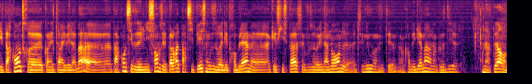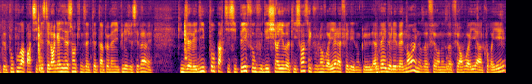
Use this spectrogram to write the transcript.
Et par contre, euh, quand on est arrivé là-bas, euh, par contre, si vous avez une licence, vous n'avez pas le droit de participer, sinon vous aurez des problèmes. Euh, Qu'est-ce qui se passe? Vous aurez une amende. Nous, on était encore des gamins, donc on se dit, on a peur. Donc, pour pouvoir participer, c'était l'organisation qui nous a peut-être un peu manipulé, je sais pas, mais qui nous avait dit pour participer, il faut que vous déchiriez votre licence et que vous l'envoyiez à la Fédé. Donc la veille de l'événement, on nous a fait envoyer un courrier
